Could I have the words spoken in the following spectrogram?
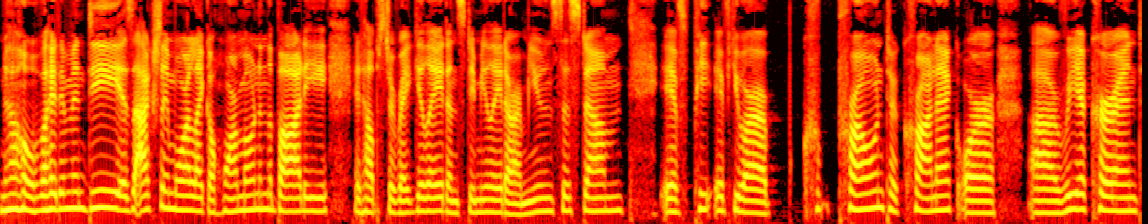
No, vitamin D is actually more like a hormone in the body. It helps to regulate and stimulate our immune system. If, if you are prone to chronic or uh, reoccurrent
